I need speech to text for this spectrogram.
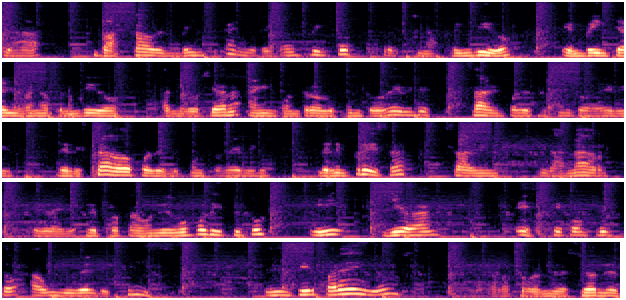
ya basado en 20 años de conflicto, han aprendido, en 20 años han aprendido a negociar, han encontrado los puntos débiles, saben cuál es el punto débil del Estado, cuál es el punto débil de la empresa, saben ganar el protagonismo político y llevan este conflicto a un nivel de crisis. Es decir, para ellos, a las organizaciones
